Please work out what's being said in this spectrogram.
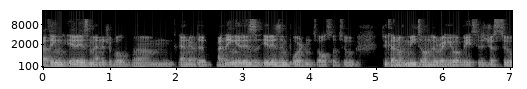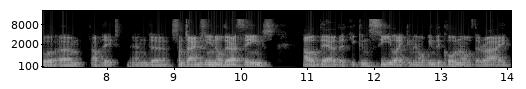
I think it is manageable, um, and yeah. uh, I think it is it is important also to to kind of meet on a regular basis just to um, update. And uh, sometimes you know there are things out there that you can see like you know in the corner of the eye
